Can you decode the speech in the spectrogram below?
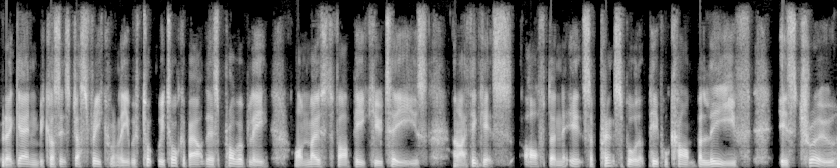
But again, because it's just frequently, we've talk, we talk about this probably on most of our PQTs, and I think it's often it's a principle that people can't believe is true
